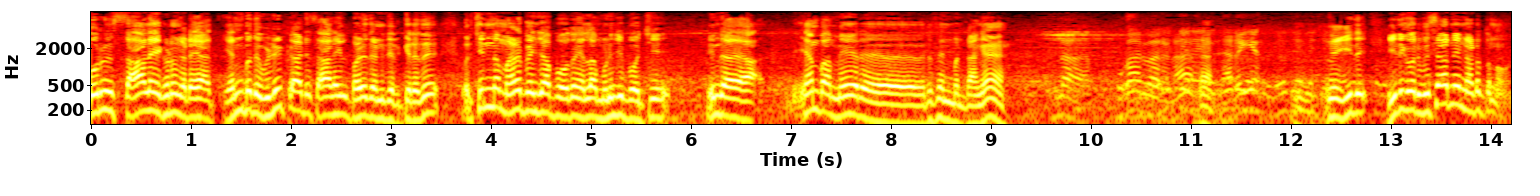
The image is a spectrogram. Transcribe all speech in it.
ஒரு சாலை கூட கிடையாது. எண்பது விழுக்காடு சாலைகள் பழுதடைந்திருக்கிறது ஒரு சின்ன மழை பெஞ்சா போதும் எல்லாம் முடிஞ்சு போச்சு. இந்த ஏன்பா மேயர் ரிசைன் பண்ணிட்டாங்க? இது இதுக்கு ஒரு விசாரணை நடத்தணும்.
